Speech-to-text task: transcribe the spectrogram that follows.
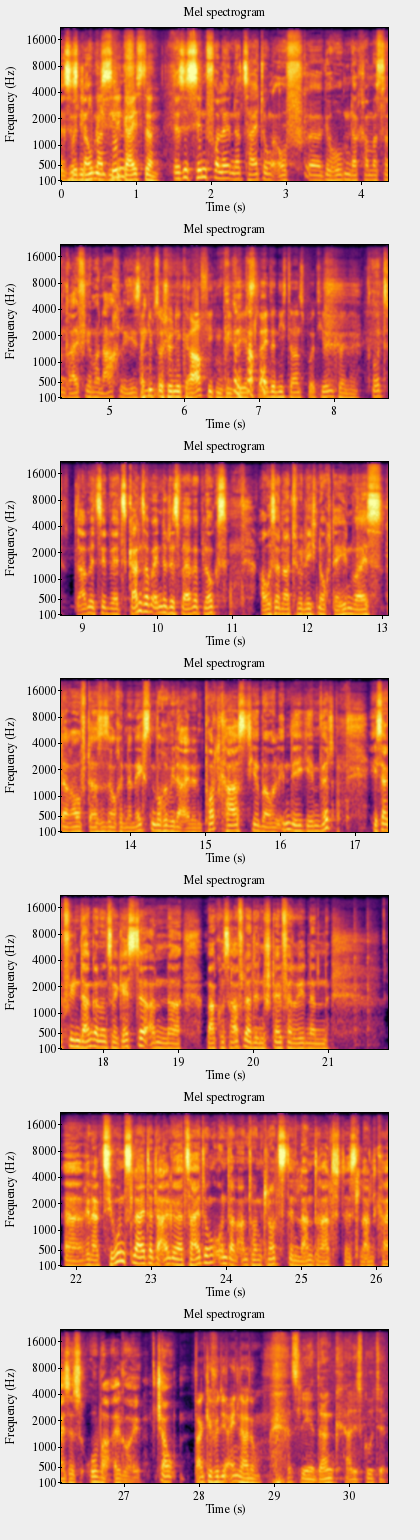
Das ist, glaube ich, begeistern. Das ist sinnvoller in der Zeitung aufgehoben, da kann man es dann drei, viermal nachlesen. Da gibt es auch schöne Grafiken, die genau. wir jetzt leider nicht transportieren können. Gut, damit sind wir jetzt ganz am Ende des Werbeblocks, außer natürlich noch der Hinweis darauf, dass es auch in der nächsten Woche wieder einen Podcast hier bei All-In.de geben wird. Ich sage vielen Dank an unsere Gäste, an äh, Markus Raffler, den stellvertretenden äh, Redaktionsleiter der Allgäuer Zeitung und an Anton Klotz, den Landrat des Landkreises Oberallgäu. Ciao. Danke für die Einladung. Herzlichen Dank, alles Gute.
